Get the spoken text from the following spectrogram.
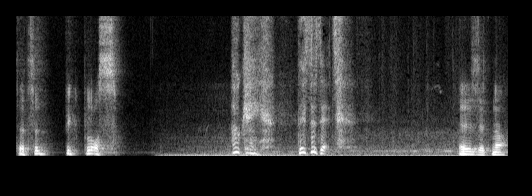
That's a big plus. Okay, this is it. Is it now?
